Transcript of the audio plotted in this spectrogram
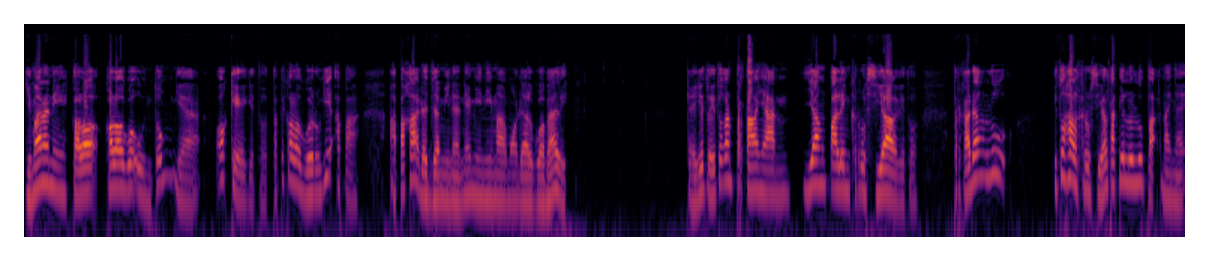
gimana nih? Kalau kalau gue untung ya oke okay, gitu. Tapi kalau gue rugi apa? Apakah ada jaminannya minimal modal gue balik? Kayak gitu. Itu kan pertanyaan yang paling krusial gitu. Terkadang lu itu hal krusial tapi lu lupa nanya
